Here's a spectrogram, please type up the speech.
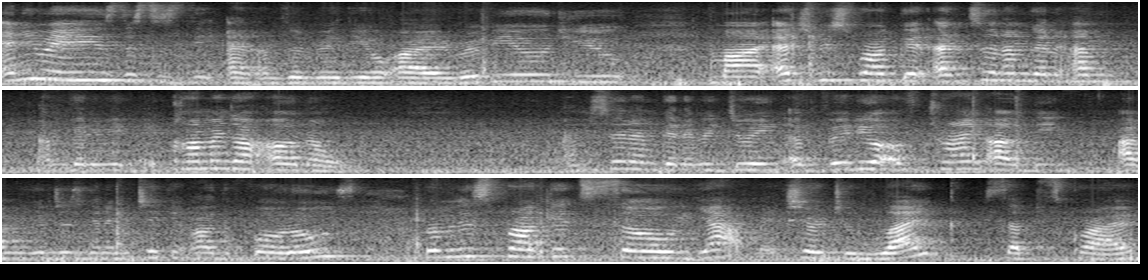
anyways this is the end of the video. I reviewed you my HP sprocket. And soon I'm gonna I'm I'm gonna be comment on oh no. I'm soon I'm gonna be doing a video of trying out the I'm just gonna be taking all the photos from this sprocket so yeah make sure to like subscribe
